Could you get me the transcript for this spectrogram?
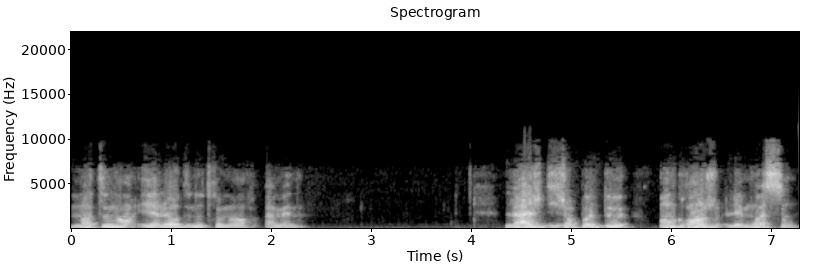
maintenant et à l'heure de notre mort. Amen. L'âge, dit Jean-Paul II, engrange les moissons.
